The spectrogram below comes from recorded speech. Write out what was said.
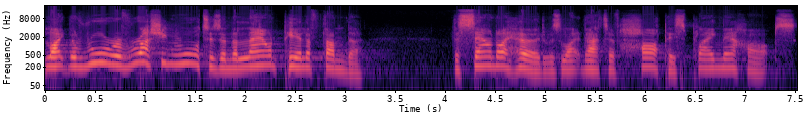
like the roar of rushing waters and the loud peal of thunder. The sound I heard was like that of harpists playing their harps,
